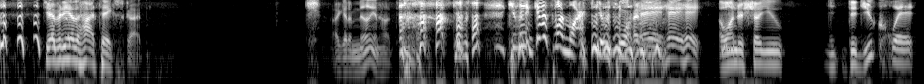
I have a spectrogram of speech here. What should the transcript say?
Do you have any other hot takes, Scott? I got a million hot takes. Give us give, give us one more. give us one. hey, hey, hey! I wanted to show you. Did you quit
